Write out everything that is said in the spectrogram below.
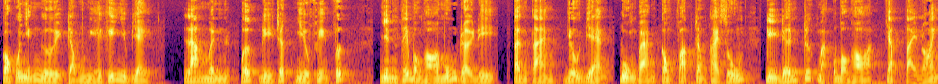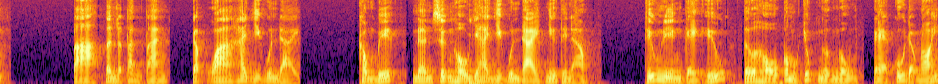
còn có những người trọng nghĩa khí như vậy, làm mình bớt đi rất nhiều phiền phức. Nhìn thấy bọn họ muốn rời đi, Tần Tàng dỗ dàng buông bản công pháp trong tay xuống, đi đến trước mặt của bọn họ chắp tay nói. Ta tên là Tần Tàng, gặp qua hai vị huynh đại. Không biết nên xưng hô với hai vị huynh đại như thế nào. Thiếu niên gầy yếu, tựa hồ có một chút ngượng ngùng, khẽ cúi đầu nói.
